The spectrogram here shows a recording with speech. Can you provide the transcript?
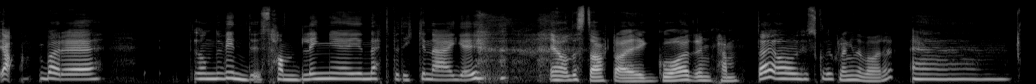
ja, bare sånn vindushandling i nettbutikken er gøy. ja, og det starta i går, den femte, og husker du hvor lenge det varer? Eh,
